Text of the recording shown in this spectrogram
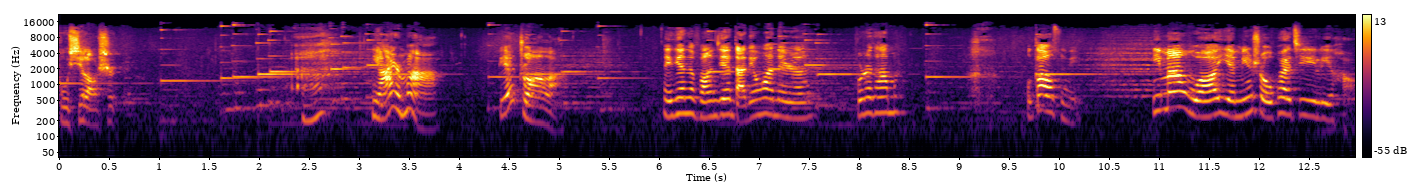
补习老师。啊？你啊什么啊？别装了！那天在房间打电话那人不是他吗？我告诉你。你妈我眼明手快，记忆力好。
